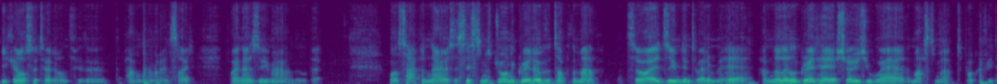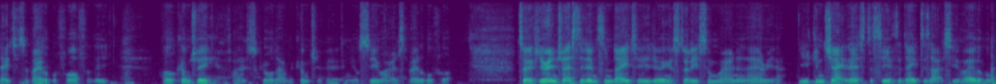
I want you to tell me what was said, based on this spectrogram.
you can also turn it on through the, the panel on the right hand side. If I now zoom out a little bit, what's happened now is the system has drawn a grid over the top of the map. So I had zoomed into Edinburgh here, and the little grid here shows you where the master map topography data is available for, for the whole country. If I scroll down the country a bit, and you'll see where it's available for. So if you're interested in some data, you're doing a study somewhere in an area, you can check this to see if the data is actually available.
